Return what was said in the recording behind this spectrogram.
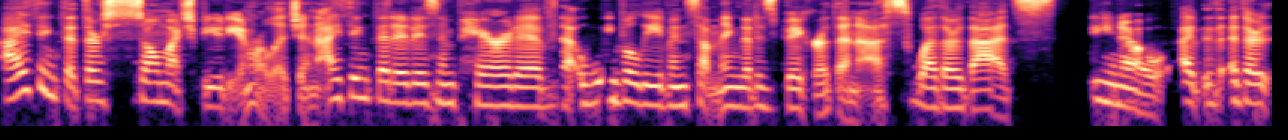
I think that there's so much beauty in religion. I think that it is imperative that we believe in something that is bigger than us, whether that's you know, I,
